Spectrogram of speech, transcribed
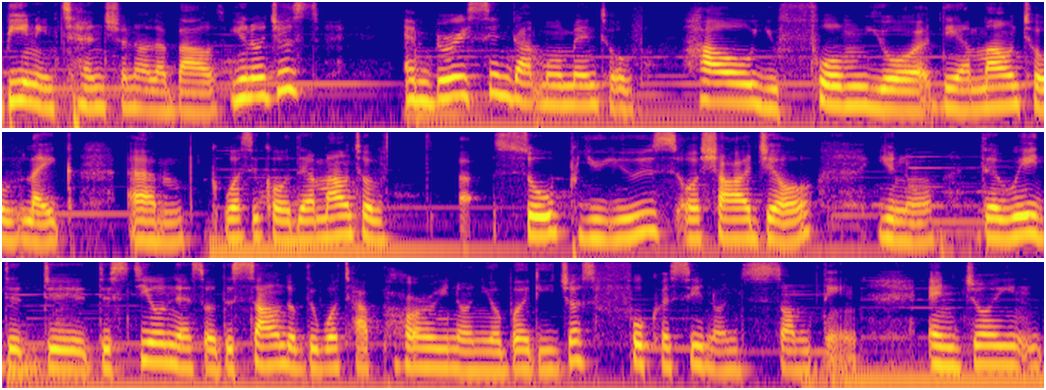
being intentional about, you know, just embracing that moment of how you form your the amount of like um what's it called the amount of soap you use or shower gel, you know, the way the, the, the stillness or the sound of the water pouring on your body, just focusing on something, enjoying,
